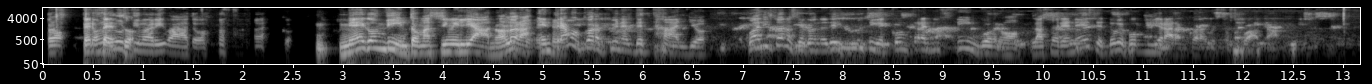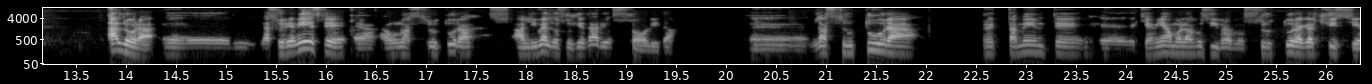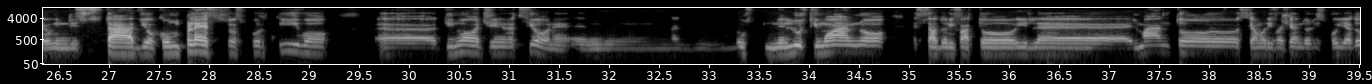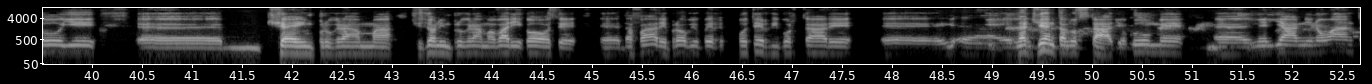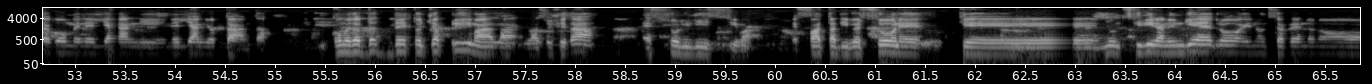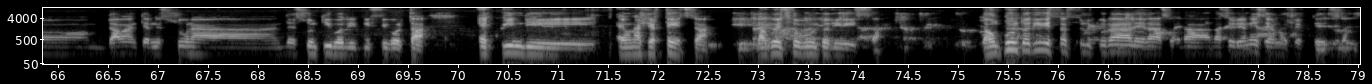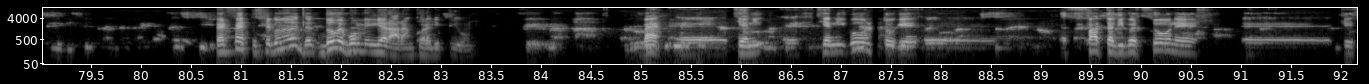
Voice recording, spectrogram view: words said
Però Perfetto. sono l'ultimo arrivato. ecco. Mi hai convinto Massimiliano. Allora entriamo ancora più nel dettaglio. Quali sono secondo te i punti che contraddistinguono la Sorianese e dove può migliorare ancora questa squadra? Allora, eh, la Sorianese ha una struttura a livello societario solida. Eh, la struttura prettamente, eh, chiamiamola così, proprio struttura calcistica, quindi stadio complesso sportivo eh, di nuova generazione. Ehm, nell'ultimo anno è stato rifatto il, eh, il manto, stiamo rifacendo gli spogliatoi, eh, c'è in programma, ci sono in programma varie cose eh, da fare proprio per poter riportare eh, eh, la gente allo stadio come eh, negli anni 90 come negli anni, negli anni 80 come ho detto già prima la, la società è solidissima è fatta di persone che non si tirano indietro e non si arrendono davanti a nessuna, nessun tipo di difficoltà e quindi è una certezza da questo punto di vista. Da un punto di vista strutturale la, la, la Sorianese è una certezza. Perfetto, secondo me dove può migliorare ancora di più? Beh, eh, tieni, eh, tieni, conto che eh, è fatta di persone eh, che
